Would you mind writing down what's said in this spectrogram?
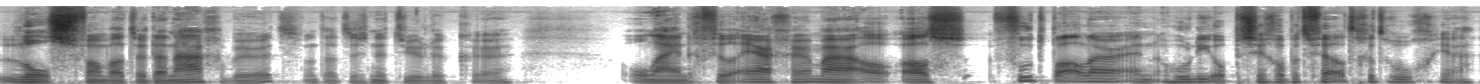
los van wat er daarna gebeurt. Want dat is natuurlijk eh, oneindig veel erger. Maar al- als voetballer en hoe hij op zich op het veld gedroeg, ja,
